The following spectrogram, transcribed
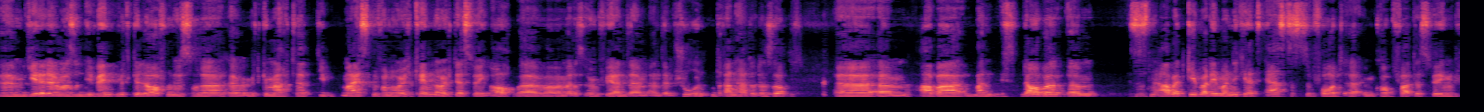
ähm, jeder, der mal so ein Event mitgelaufen ist oder äh, mitgemacht hat, die meisten von euch kennen euch deswegen auch, weil, weil man das irgendwie an seinem, an seinem Schuh unten dran hat oder so. Äh, ähm, aber man, ich glaube, ähm, es ist ein Arbeitgeber, den man nicht als erstes sofort äh, im Kopf hat. Deswegen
